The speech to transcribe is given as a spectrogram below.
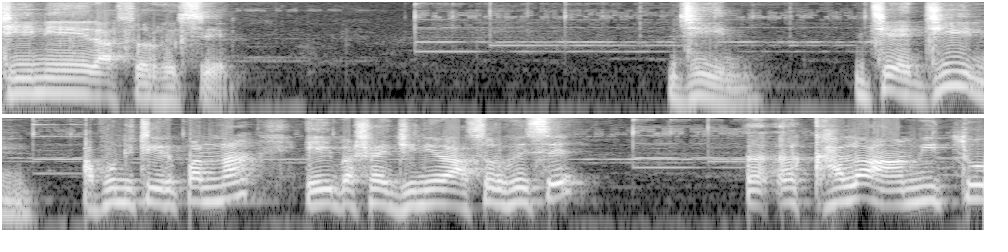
জিনের আসর হয়েছে জিন, যে জিন, আপনি টের পান না? এই বাসায় জিনের আসর হয়েছে খালা, আমি তো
